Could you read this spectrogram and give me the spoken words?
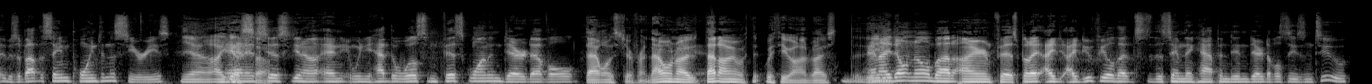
it was about the same point in the series. Yeah, I and guess it's so. just you know, and when you had the Wilson Fisk one in Daredevil, That was different. That one, I, that I'm with, with you on. But I was, the, and I don't know about Iron Fist, but I, I, I do feel that the same thing happened in Daredevil season two,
